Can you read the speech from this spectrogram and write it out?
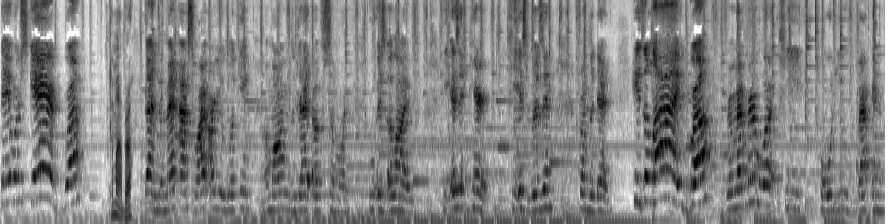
They were scared, bruh. Come on, bro. Then the men asked, Why are you looking among the dead of someone who is alive? He isn't here. He is risen from the dead. He's alive, bruh. Remember what he told you back in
